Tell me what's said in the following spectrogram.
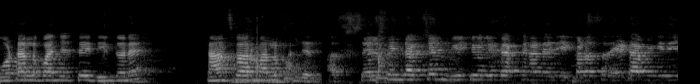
మోటార్లు పనిచేస్తాయి దీంతోనే ట్రాన్స్ఫార్మర్లు పనిచేస్తాయి సెల్ఫ్ ఇండక్షన్ మ్యూచువల్ ఇండక్షన్ అనేది ఎక్కడ వస్తుంది ఏ టాపిక్ ఇది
